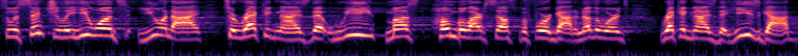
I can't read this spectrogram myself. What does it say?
So essentially, he wants you and I to recognize that we must humble ourselves before God. In other words, recognize that He's God.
